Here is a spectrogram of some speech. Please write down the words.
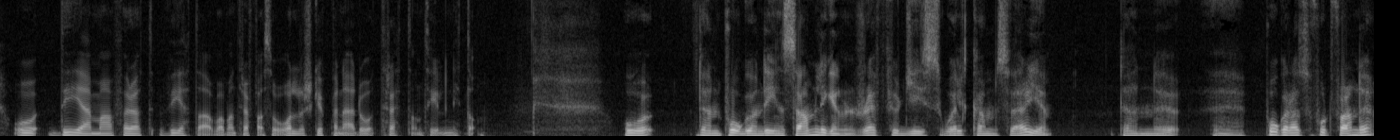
och DMa för att veta var man träffas och åldersgruppen är då 13 till 19. Och den pågående insamlingen Refugees Welcome Sverige den eh, eh pågår alltså fortfarande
